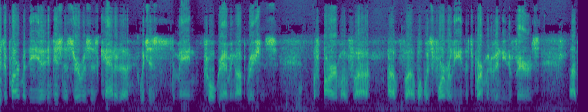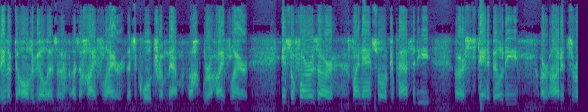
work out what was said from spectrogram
the Department, the uh, Indigenous Services Canada, which is the main programming operations of arm of uh, of uh, what was formerly the Department of Indian Affairs. Uh, they look to Alderville as a as a high flyer. That's a quote from them. Oh, we're a high flyer insofar as our financial capacity, our sustainability, our audits are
